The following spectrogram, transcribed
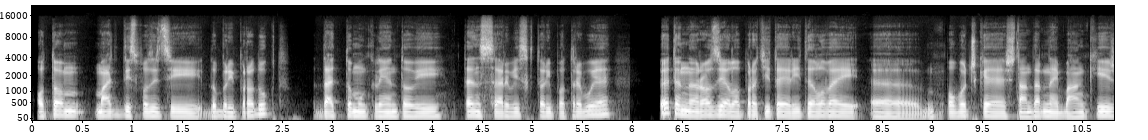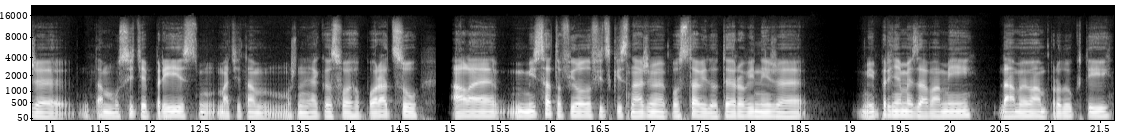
O tom mať k dispozícii dobrý produkt, dať tomu klientovi ten servis, ktorý potrebuje. To je ten rozdiel oproti tej retailovej e, pobočke štandardnej banky, že tam musíte prísť, máte tam možno nejakého svojho poradcu, ale my sa to filozoficky snažíme postaviť do tej roviny, že my prídeme za vami, dáme vám produkty,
